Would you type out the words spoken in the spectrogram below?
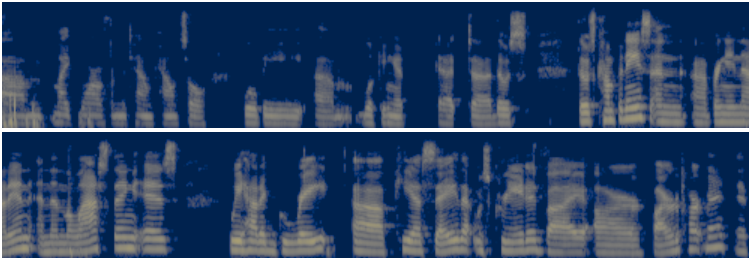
um, Mike Morrow from the town council will be um, looking at at uh, those those companies and uh, bringing that in. And then the last thing is we had a great uh, PSA that was created by our fire department. If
